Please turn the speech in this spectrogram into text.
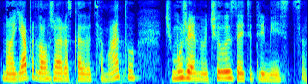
Ну а я продолжаю рассказывать Самату, чему же я научилась за эти три месяца.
